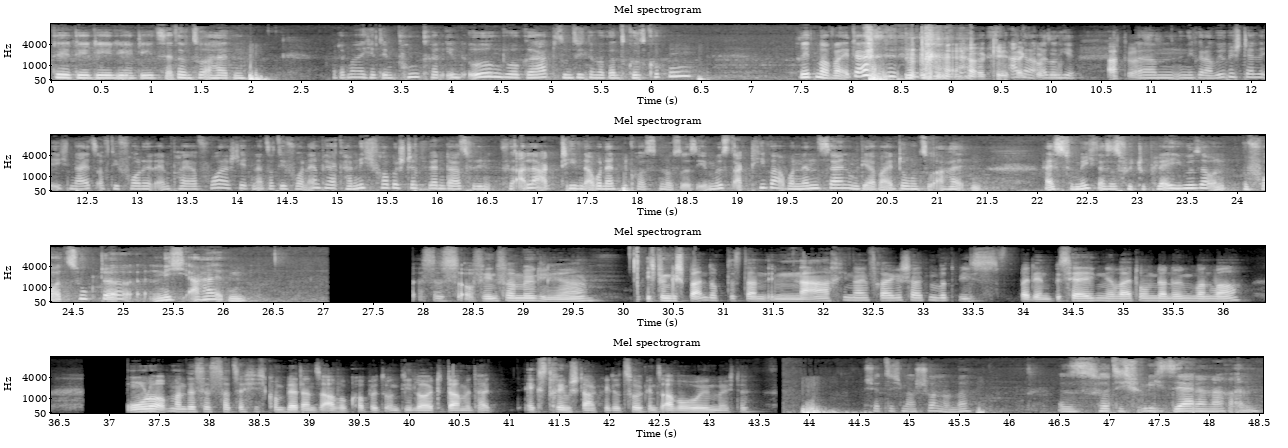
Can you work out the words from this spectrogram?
die, die, die, die, die Zettel zu erhalten. Warte mal, ich habe den Punkt gerade eben irgendwo gehabt, das muss ich nochmal ganz kurz gucken. Red mal weiter. okay, ah, genau, also hier. Ach, du hast ähm, genau, wie bestelle ich Knights of the Fallen Empire vor? Da steht, Knights of the Fallen Empire kann nicht vorbestellt werden, da es für, den, für alle aktiven Abonnenten kostenlos ist. Ihr müsst aktiver Abonnent sein, um die Erweiterung zu erhalten. Heißt für mich, dass es Free-to-Play-User und Bevorzugte nicht erhalten. Das ist auf jeden Fall möglich, ja. Ich bin gespannt, ob das dann im Nachhinein freigeschalten wird, wie es bei den bisherigen Erweiterungen dann irgendwann war. Oder ob man das jetzt tatsächlich komplett ans Abo koppelt und die Leute damit halt extrem stark wieder zurück ins Abo holen möchte. Schätze ich mal schon, oder? Also es hört sich für mich sehr danach an.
